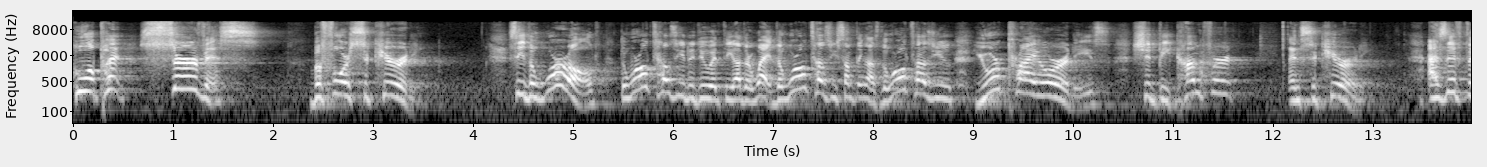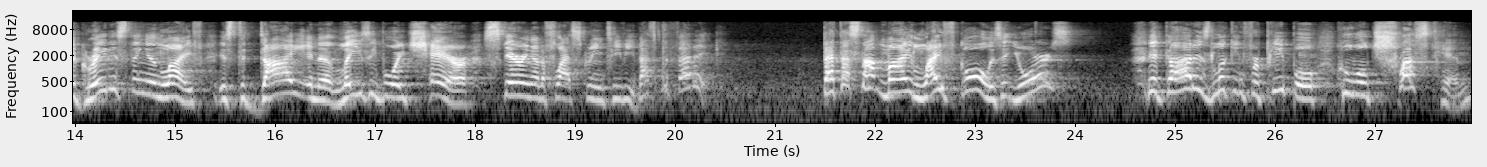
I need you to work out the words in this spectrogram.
who will put service before security See, the world, the world tells you to do it the other way. The world tells you something else. The world tells you your priorities should be comfort and security. As if the greatest thing in life is to die in a La-Z-Boy chair staring at a flat screen TV. That's pathetic. That, that's not my life goal. Is it yours? Yet God is looking for people who will trust Him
